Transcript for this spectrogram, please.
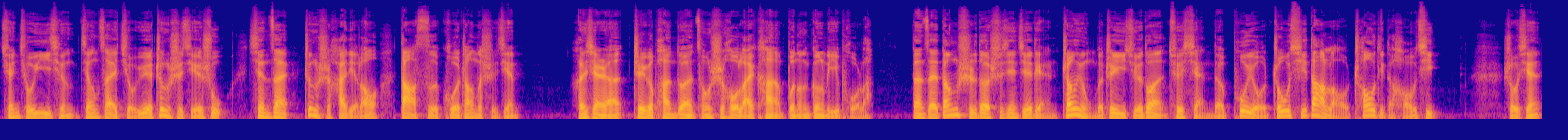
全球疫情将在九月正式结束，现在正是海底捞大肆扩张的时间。很显然，这个判断从事后来看不能更离谱了。但在当时的时间节点，张勇的这一决断却显得颇有周期大佬抄底的豪气。首先，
